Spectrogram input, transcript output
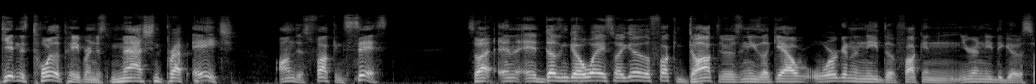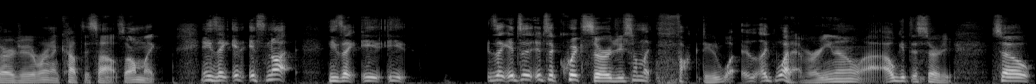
getting this toilet paper and just mashing prep H on this fucking cyst. So I, and, and it doesn't go away. So I go to the fucking doctors and he's like, "Yeah, we're gonna need to fucking, you're gonna need to go to surgery. We're gonna cut this out." So I'm like, and he's like, it, "It's not." He's like, he, he it's like it's a it's a quick surgery. So I'm like, "Fuck, dude, what? Like whatever, you know. I'll get this surgery." So,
